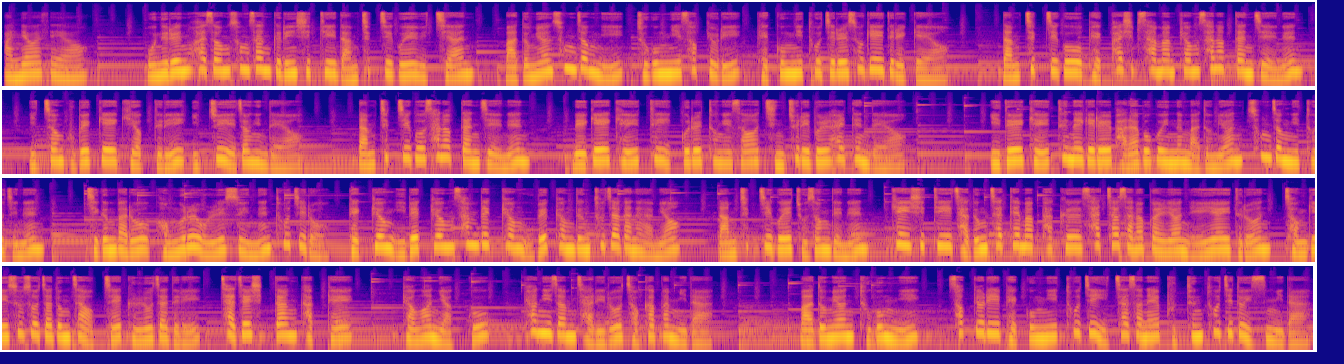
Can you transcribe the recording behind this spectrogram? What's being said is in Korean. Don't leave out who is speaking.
Speaker 1: 안녕하세요.
Speaker 2: 오늘은 화성 송산 그린시티 남측 지구에 위치한 마도면 송정리, 두곡리 석교리, 백곡리 토지를 소개해 드릴게요. 남측 지구 184만 평 산업단지에는 2,900개의 기업들이 입주 예정인데요. 남측 지구 산업단지에는 4개의 게이트 입구를 통해서 진출입을 할 텐데요. 이들 게이트 4개를 바라보고 있는 마도면 송정리 토지는 지금 바로 건물을 올릴 수 있는 토지로 100평, 200평, 300평, 500평 등 투자 가능하며 남측 지구에 조성되는 KCT 자동차 테마파크 4차 산업 관련 AI 드론 전기 수소 자동차 업체 근로자들이 차제 식당, 카페, 병원 약국, 편의점 자리로 적합합니다. 마도면 두곡리, 석교리 백곡리 토지 2차선에 붙은 토지도 있습니다.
